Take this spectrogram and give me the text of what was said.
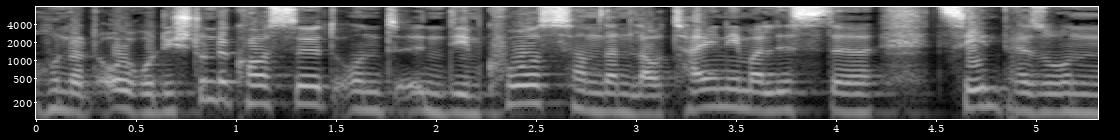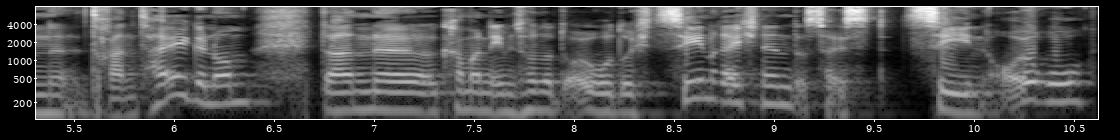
100 Euro die Stunde kostet und in dem Kurs haben dann laut Teilnehmerliste 10 Personen dran teilgenommen, dann äh, kann man eben 100 Euro durch 10 rechnen, das heißt 10 Euro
